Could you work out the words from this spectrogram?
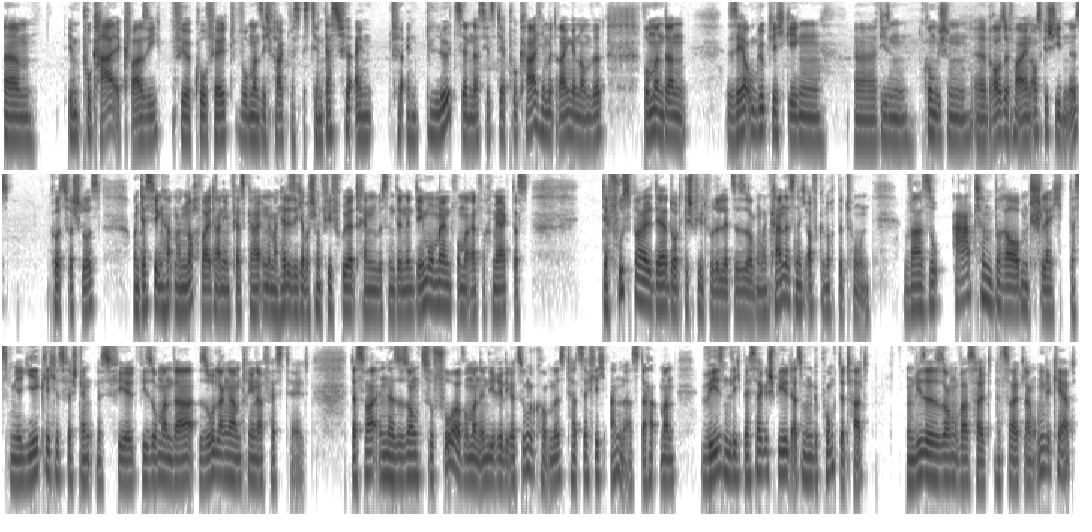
ähm, im Pokal quasi für Kofeld, wo man sich fragt, was ist denn das für ein, für ein Blödsinn, dass jetzt der Pokal hier mit reingenommen wird, wo man dann sehr unglücklich gegen äh, diesen komischen äh, Brauseverein ausgeschieden ist, kurz vor Schluss. Und deswegen hat man noch weiter an ihm festgehalten. Man hätte sich aber schon viel früher trennen müssen, denn in dem Moment, wo man einfach merkt, dass der Fußball, der dort gespielt wurde letzte Saison, man kann es nicht oft genug betonen, war so atemberaubend schlecht, dass mir jegliches Verständnis fehlt, wieso man da so lange am Trainer festhält. Das war in der Saison zuvor, wo man in die Relegation gekommen ist, tatsächlich anders. Da hat man wesentlich besser gespielt, als man gepunktet hat. Und diese Saison war es halt eine Zeit lang umgekehrt.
